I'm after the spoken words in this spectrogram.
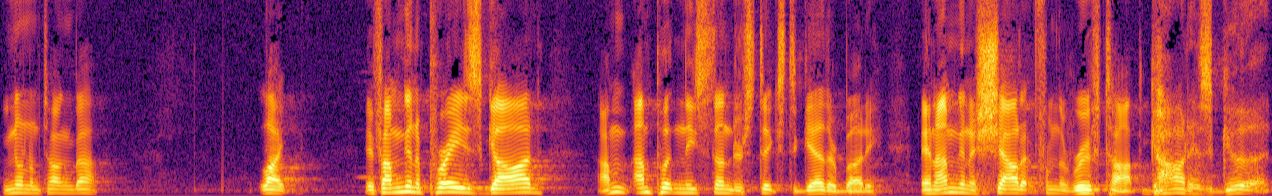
You know what I'm talking about? Like if I'm going to praise God, I'm, I'm putting these thunder sticks together, buddy, and I'm going to shout it from the rooftop God is good.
